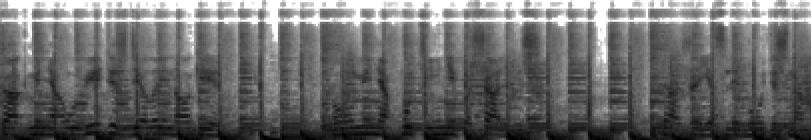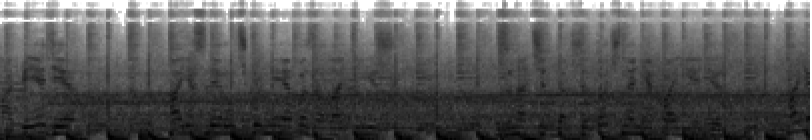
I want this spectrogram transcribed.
Как меня увидишь, делай ноги. У меня в пути не пошалишь. Даже если будешь на мопеде А если ручку не позолотишь Значит дальше точно не поедешь. А я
